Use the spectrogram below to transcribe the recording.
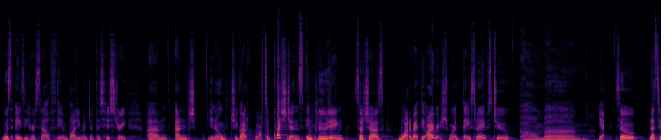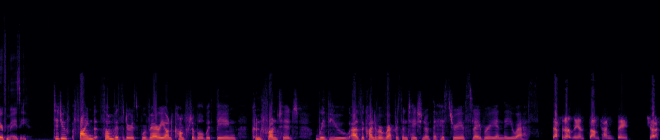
was Azie herself, the embodiment of this history. Um, and, you know, she got lots of questions, including such as, what about the Irish? Weren't they slaves too? Oh, man. Yeah. So let's hear from Azie. Did you find that some visitors were very uncomfortable with being confronted with you as a kind of a representation of the history of slavery in the US? Definitely. And sometimes they just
